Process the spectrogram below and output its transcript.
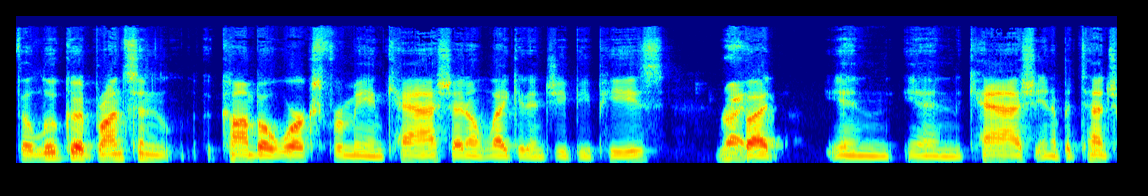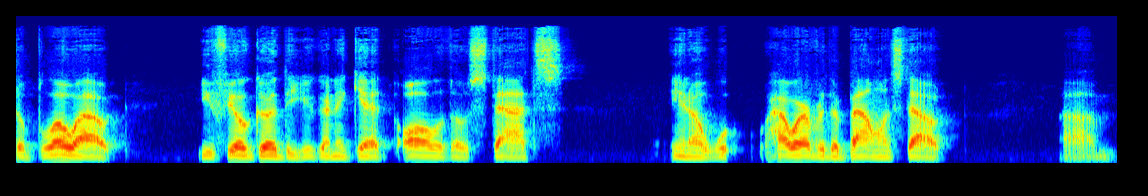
the Luka Brunson combo works for me in cash. I don't like it in GPPs. Right. But in in cash, in a potential blowout, you feel good that you're going to get all of those stats, you know, however they're balanced out. Um,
